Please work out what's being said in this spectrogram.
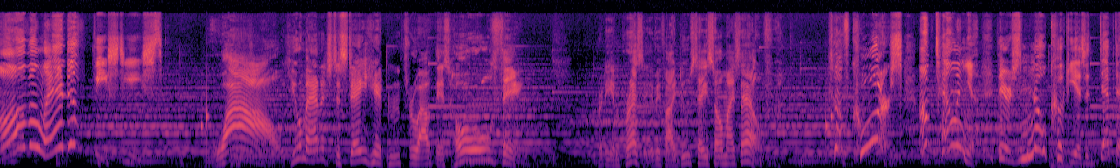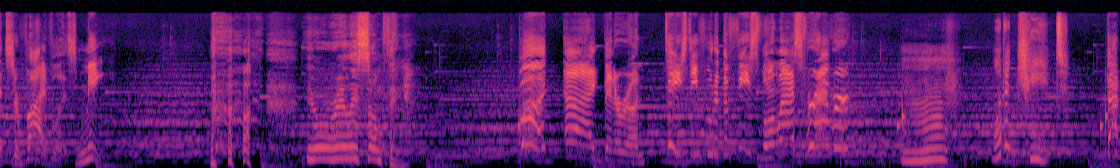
all the land of Feast East. Wow, you managed to stay hidden throughout this whole thing. Pretty impressive, if I do say so myself. Of course! I'm telling you, there's no cookie as adept at survival as me. You're really something. But I'd better run. Tasty food at the feast won't last forever. Mmm, what a cheat. That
